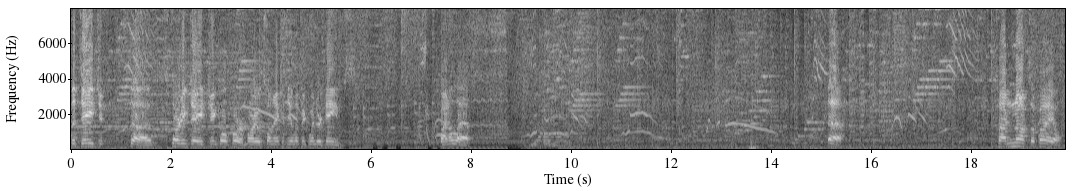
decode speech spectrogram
the day, the starting day jingle for Mario and Sonic at the Olympic Winter Games. Final lap. Ugh. Time not to fail.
